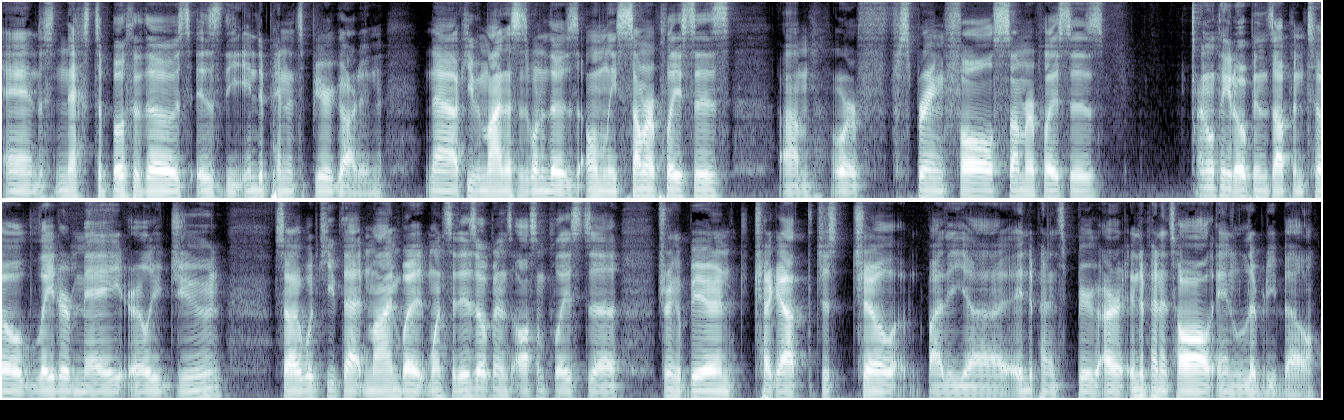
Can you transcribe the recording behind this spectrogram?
and next to both of those is the Independence Beer Garden. Now, keep in mind, this is one of those only summer places, um, or f- spring, fall, summer places. I don't think it opens up until later May, early June. So I would keep that in mind. But once it is open, it's an awesome place to drink a beer and check out, just chill by the uh, Independence Beer or Independence Hall in Liberty Bell.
